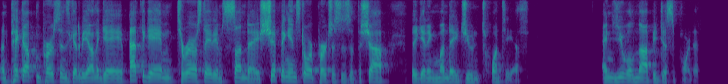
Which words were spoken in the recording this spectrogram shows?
and pick up in person is going to be on the game at the game, Torero Stadium Sunday. Shipping in store purchases at the shop beginning Monday, June 20th. And you will not be disappointed.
